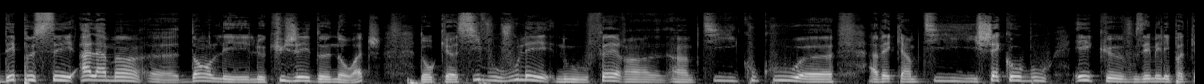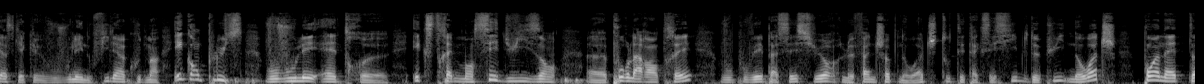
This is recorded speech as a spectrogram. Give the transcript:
dépecés à la main euh, dans les le QG de No Watch. Donc, si vous voulez nous faire un, un petit coucou avec un petit chèque au bout et que vous aimez les podcasts et que vous voulez nous filer un coup de main et qu'en plus vous voulez être extrêmement séduisant pour la rentrée, vous pouvez passer sur le fan shop No Watch. Tout est accessible depuis nowatch.net.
